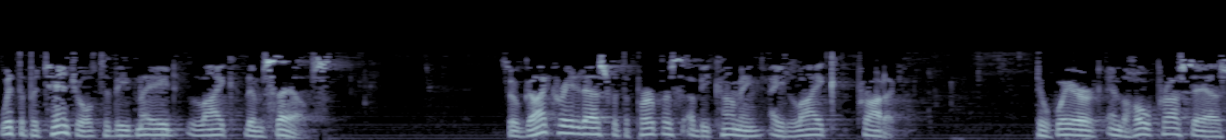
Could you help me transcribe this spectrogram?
with the potential to be made like themselves. So God created us with the purpose of becoming a like product, to where in the whole process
